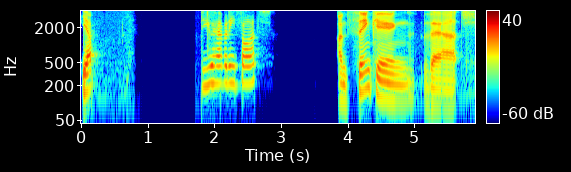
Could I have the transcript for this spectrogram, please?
Yep. Do you have any thoughts? I'm thinking that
